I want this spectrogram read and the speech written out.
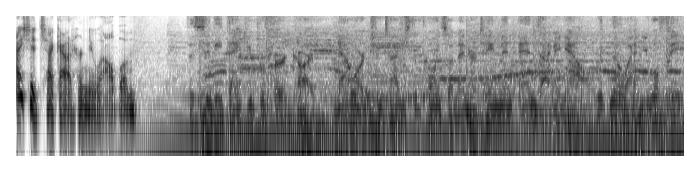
I should check out her new album. The Citi Thank You Preferred Card. Now earn two times the points on entertainment and dining out with no annual fee.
